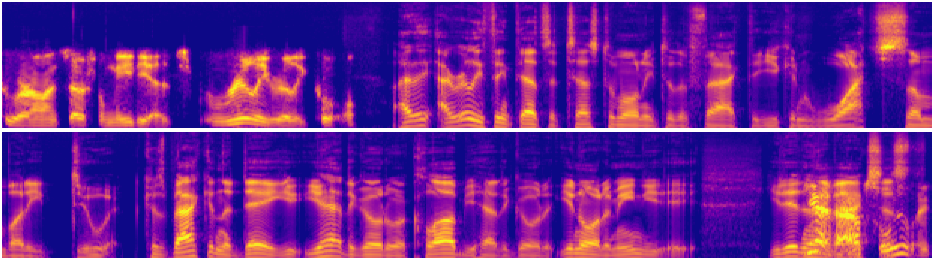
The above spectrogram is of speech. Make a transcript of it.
who are on social media. It's really, really cool. I think I really think that's a testimony to the fact that you can watch somebody do it. Because back in the day, you, you had to go to a club, you had to go to, you know what I mean. You you didn't Yeah, have access. absolutely.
